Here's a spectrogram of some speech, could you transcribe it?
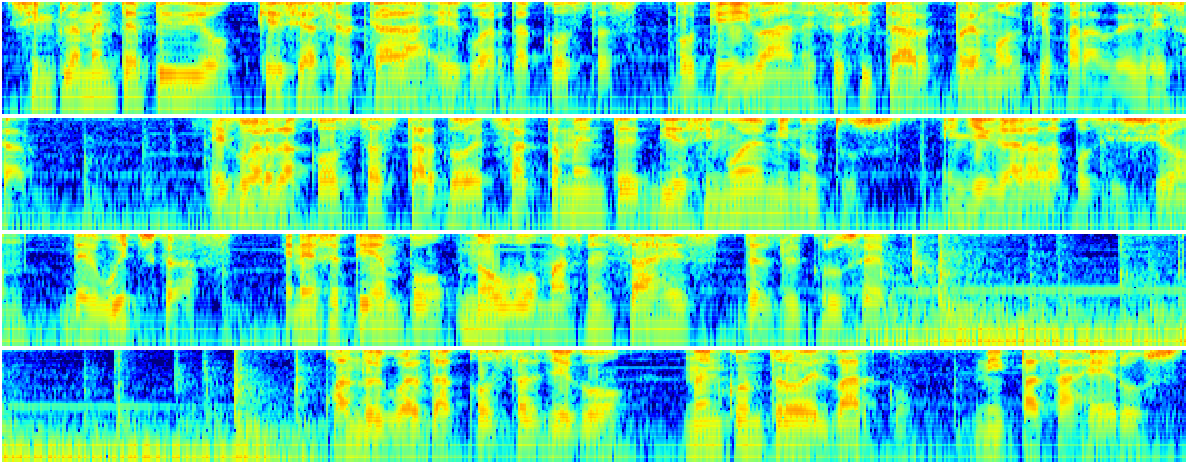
Simplemente pidió que se acercara el guardacostas porque iba a necesitar remolque para regresar. El guardacostas tardó exactamente 19 minutos en llegar a la posición del Witchcraft. En ese tiempo no hubo más mensajes desde el crucero. Cuando el guardacostas llegó, no encontró el barco, ni pasajeros,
